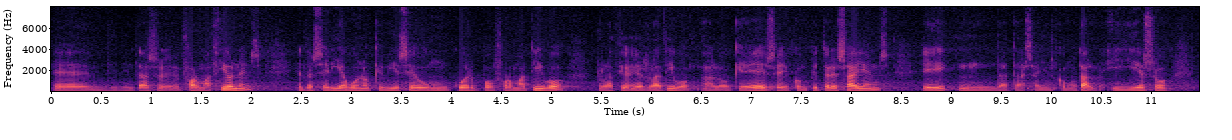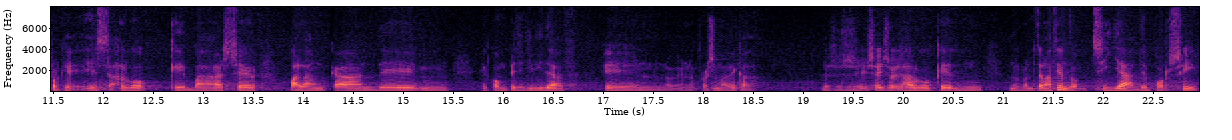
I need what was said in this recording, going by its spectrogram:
distintas formaciones. Entonces sería bueno que hubiese un cuerpo formativo eh, relativo a lo que es eh, Computer Science y mm, Data Science como tal. Y eso porque es algo que va a ser palanca de mm, competitividad en, la próxima década. Entonces, eso es algo que mm, nos van a estar haciendo. Si ya de por sí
